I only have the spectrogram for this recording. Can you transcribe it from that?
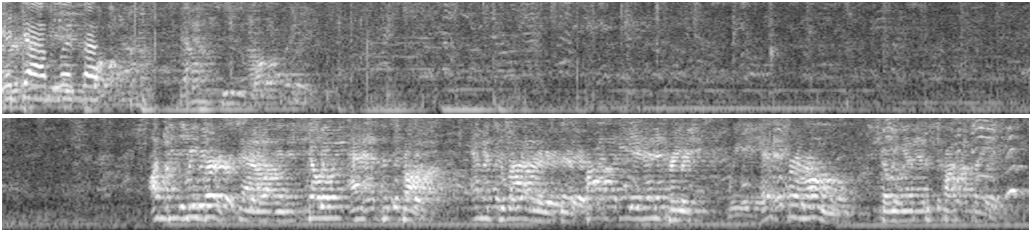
Good job, Alyssa. On the reverse now, and it's showing at the trot. Amateur riders, their five gate entries. We head for home, showing at the trot plate.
